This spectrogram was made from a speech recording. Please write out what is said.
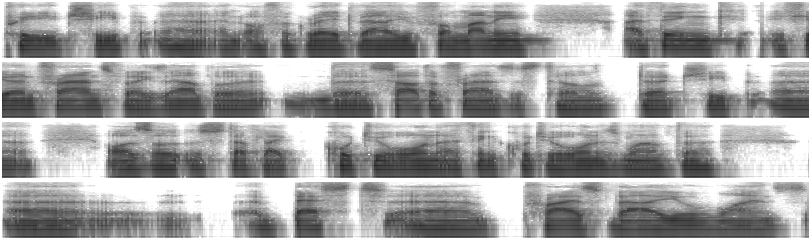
pretty cheap uh, and offer great value for money. I think if you're in France, for example, the south of France is still dirt cheap. Uh, also stuff like Côtes-du-Rhône. I think Côtes-du-Rhône is one of the uh, best uh, price value wines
